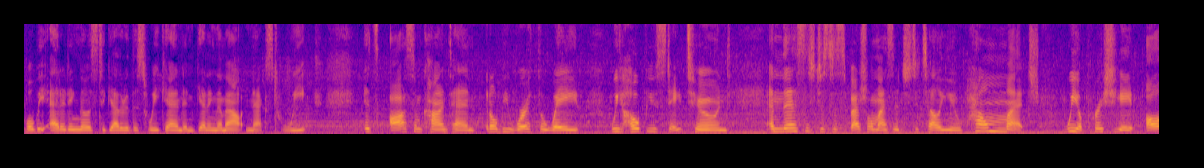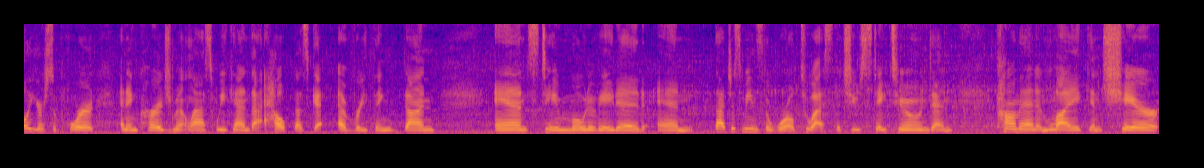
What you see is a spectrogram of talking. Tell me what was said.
we'll be editing those together this weekend and getting them out next week. It's awesome content. It'll be worth the wait. We hope you stay tuned. And this is just a special message to tell you how much we appreciate all your support and encouragement last weekend. That helped us get everything done and stay motivated. And that just means the world to us that you stay tuned and comment and like and share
